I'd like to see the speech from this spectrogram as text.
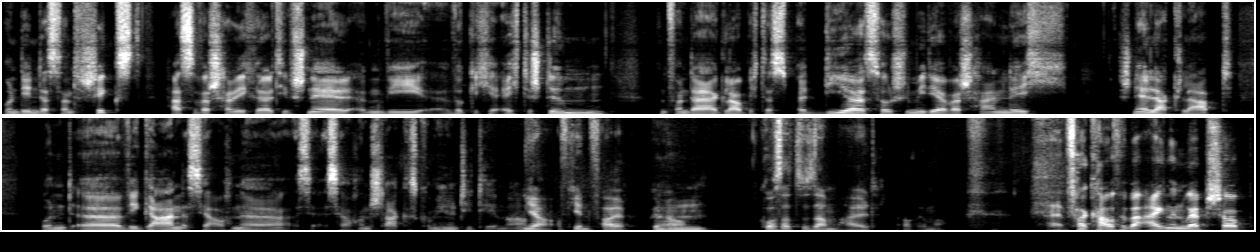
und denen das dann schickst, hast du wahrscheinlich relativ schnell irgendwie wirkliche echte Stimmen. Und von daher glaube ich, dass bei dir Social Media wahrscheinlich schneller klappt. Und äh, vegan ist ja auch eine, ist ja, ist ja auch ein starkes Community-Thema. Ja, auf jeden Fall. Genau. Ähm, Großer Zusammenhalt auch immer. Äh, Verkauf über eigenen Webshop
